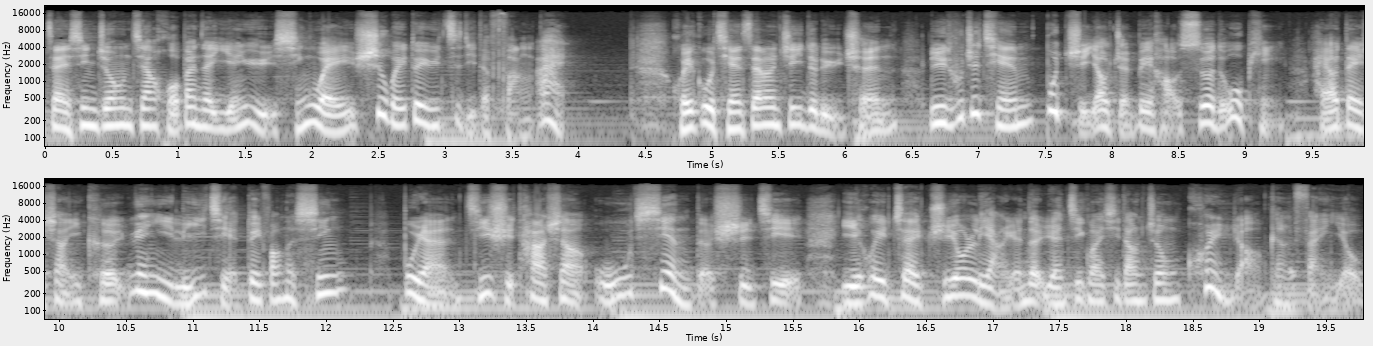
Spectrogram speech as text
在心中将伙伴的言语行为视为对于自己的妨碍。回顾前三分之一的旅程，旅途之前不只要准备好所有的物品，还要带上一颗愿意理解对方的心，不然即使踏上无限的世界，也会在只有两人的人际关系当中困扰跟烦忧。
